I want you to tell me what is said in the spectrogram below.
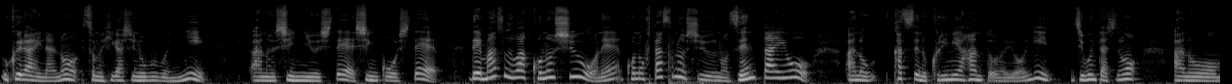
ウクライナのその東の部分にあの侵入して侵攻してでまずはこの州をねこの2つの州の全体をあのかつてのクリミア半島のように自分たちのあの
